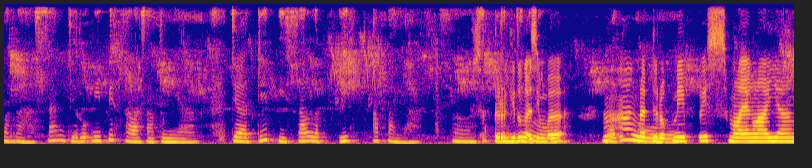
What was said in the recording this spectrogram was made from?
perasan jeruk nipis salah satunya. Jadi bisa lebih apa ya? eh, Seger gitu nggak sih, loh. Mbak? Ngeliat jeruk nipis melayang-layang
